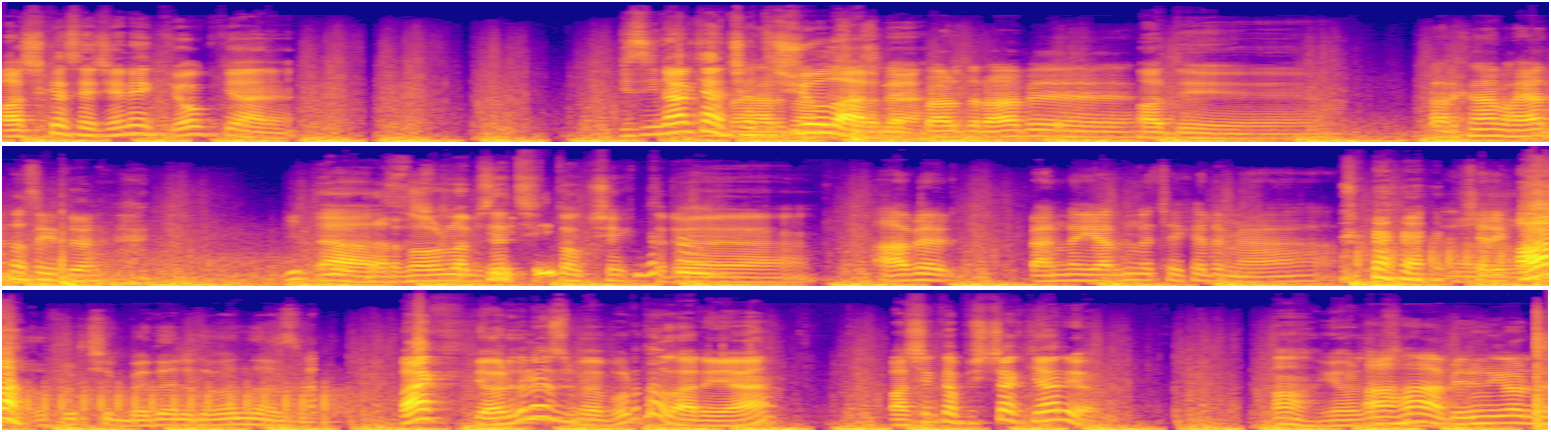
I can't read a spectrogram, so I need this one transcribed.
Başka seçenek yok yani. Biz inerken Her zaman bir çatışıyorlardı. seçenek vardır abi. Hadi. Serkan abi hayat nasıl gidiyor? Gitmiyor Ya kardeşim. zorla bize TikTok çektiriyor ya. Abi ben de geldim de çekelim ya. İçerik Aha! Ufukçum bedel ödemen lazım. Bak gördünüz mü? Buradalar ya. Başka kapışacak yer yok. Ah gördüm. Aha birini gördüm.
